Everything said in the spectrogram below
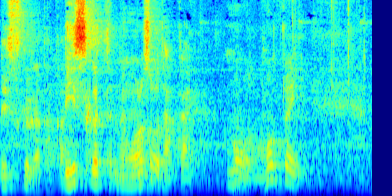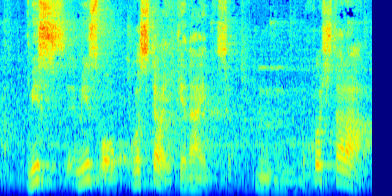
リスクが高い。リスクってものすごく高い。もう本当にミスミスを起こしてはいけないんですよ、うん、起こしたら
